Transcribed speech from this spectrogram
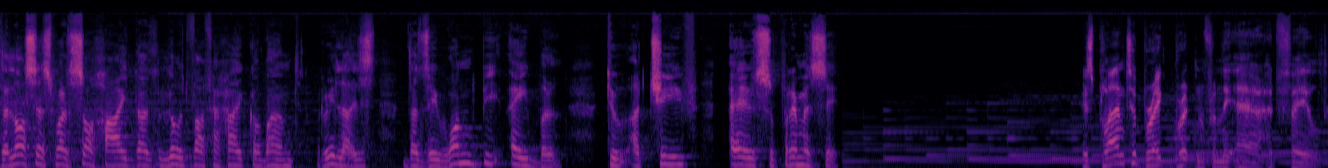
The losses were so high that Luftwaffe High Command realized that they won't be able to achieve air supremacy. His plan to break Britain from the air had failed.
